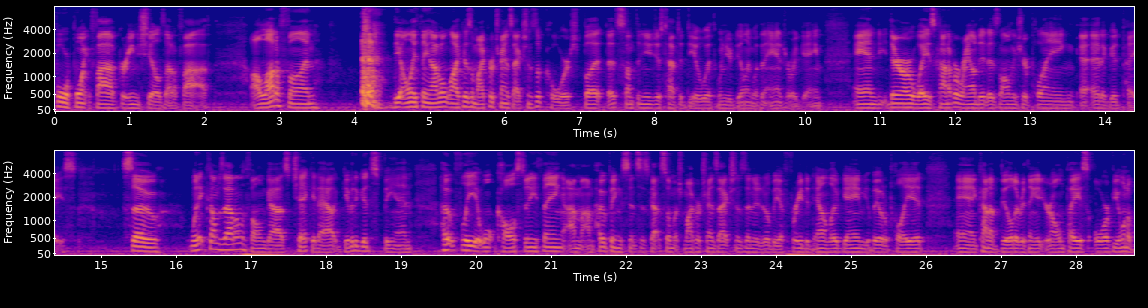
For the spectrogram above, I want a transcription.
4.5 green shells out of five. A lot of fun. the only thing I don't like is the microtransactions, of course, but that's something you just have to deal with when you're dealing with an Android game. And there are ways kind of around it as long as you're playing at a good pace. So when it comes out on the phone, guys, check it out. Give it a good spin. Hopefully, it won't cost anything. I'm, I'm hoping since it's got so much microtransactions in it, it'll be a free to download game. You'll be able to play it and kind of build everything at your own pace. Or if you want to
